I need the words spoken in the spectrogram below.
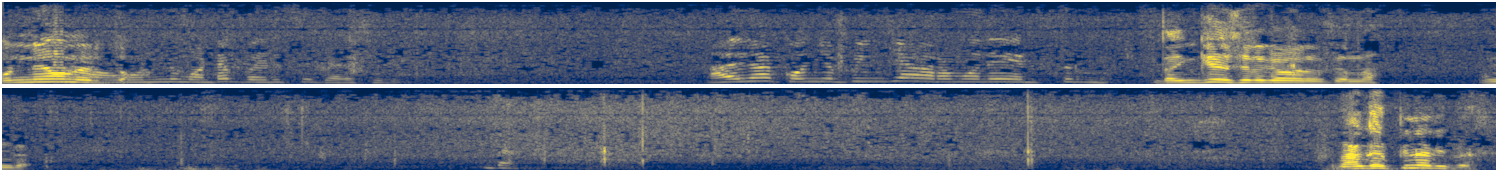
ஒன்னே ஒன்று எடுத்தோம். ஒண்ணு மட்டும் பெருசு கிடைச்சது. அதுதான் கொஞ்சம் பிஞ்சா வரும்போதே எடுத்துடணும். இந்த இங்கே சிறுக இருக்குன்னா அங்கே. நாங்கள் பின்னாடி பேர்.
